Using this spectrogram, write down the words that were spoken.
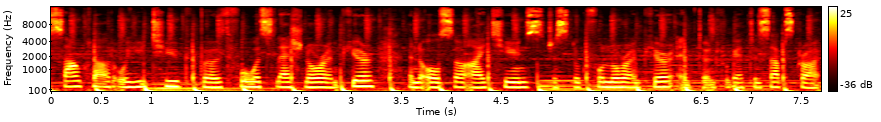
SoundCloud or YouTube, both forward slash Nora En Pure, and also iTunes. Just look for Nora En Pure and don't forget to subscribe.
